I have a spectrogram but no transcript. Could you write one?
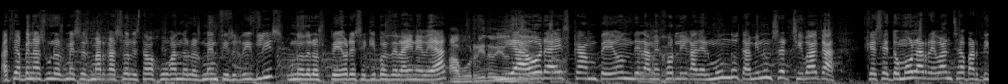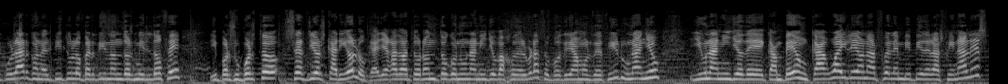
Hace apenas unos meses Mar Gasol estaba jugando en los Memphis Grizzlies, uno de los peores equipos de la NBA. Aburrido y y ahora estaba. es campeón de la mejor liga del mundo. También un Serge Ibaka que se tomó la revancha particular con el título perdido en 2012. Y por supuesto, Sergio Scariolo, que ha llegado a Toronto con un anillo bajo del brazo, podríamos decir, un año y un anillo de campeón. Kawhi Leonard fue el MVP de las finales,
